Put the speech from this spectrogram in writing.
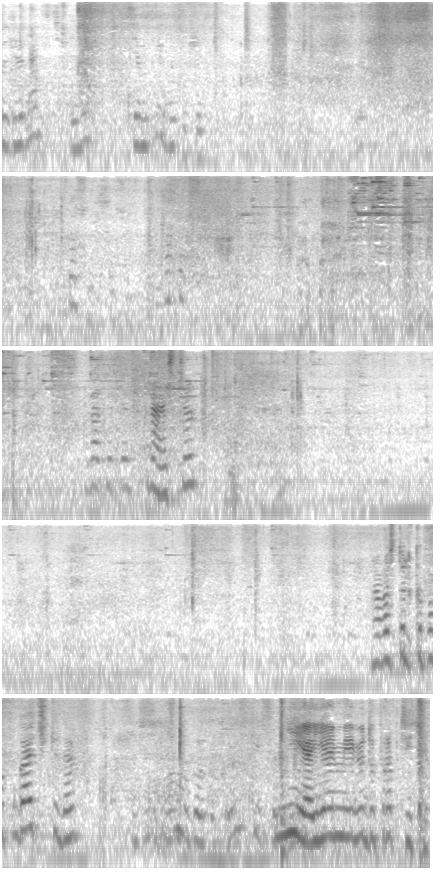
619 7386. Здравствуйте. Здрасте. А у вас только попугайчики, да? Не, я имею в виду про птичек.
